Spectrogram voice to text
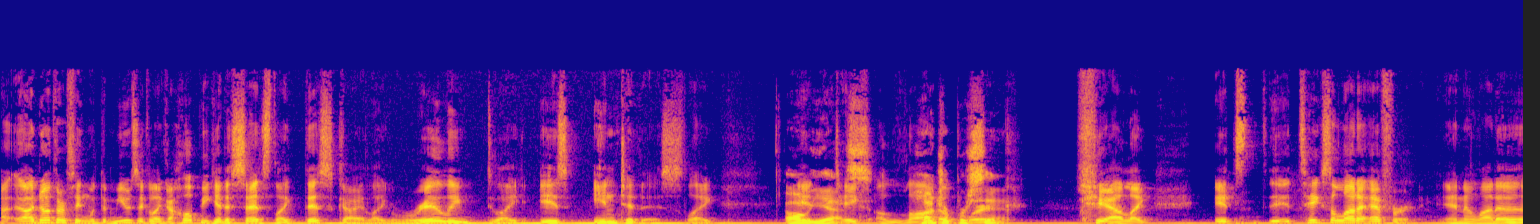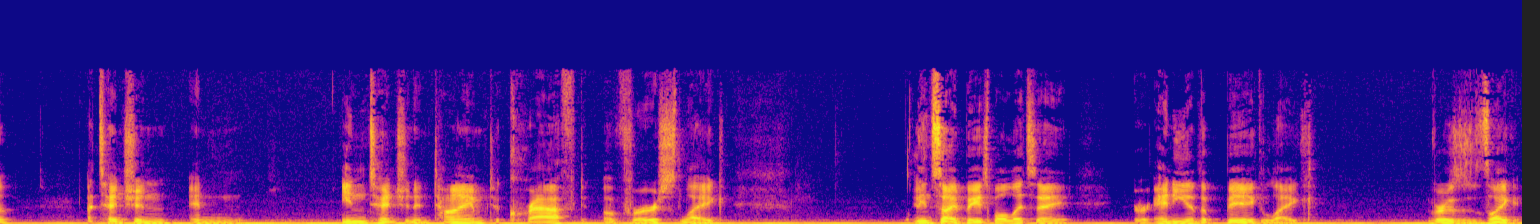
another thing with the music like i hope you get a sense like this guy like really like is into this like oh it yes takes a lot 100%. of work yeah like it's it takes a lot of effort and a lot of attention and intention and time to craft a verse like inside baseball let's say or any of the big like verses like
